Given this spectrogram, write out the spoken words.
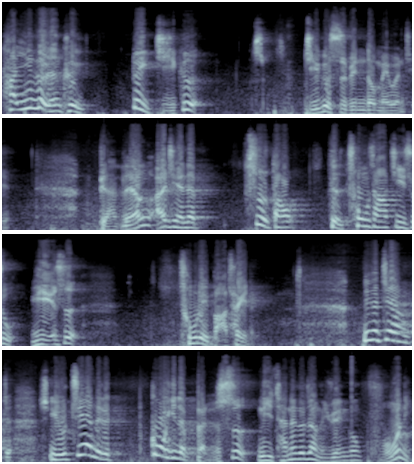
他一个人可以对几个几个士兵都没问题。表然而且呢，刺刀的冲杀技术也是出类拔萃的。你看这样，有这样的一个过硬的本事，你才能够让员工服你。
